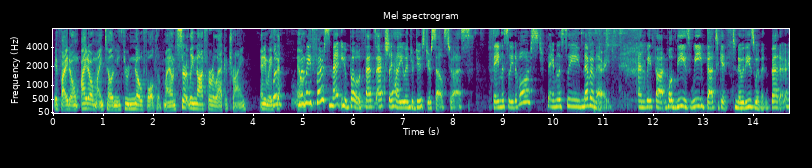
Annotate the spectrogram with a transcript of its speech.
If I don't, I don't mind telling you through no fault of my own. Certainly not for a lack of trying. Anyways, When, when we first met you both, that's actually how you introduced yourselves to us. Famously divorced, famously never married. And we thought, well, these, we've got to get to know these women better.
